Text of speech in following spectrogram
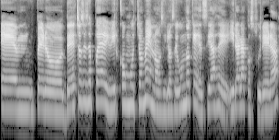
Em, pero de hecho sí se puede vivir con mucho menos. Y lo segundo que decías de ir a la costurera,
